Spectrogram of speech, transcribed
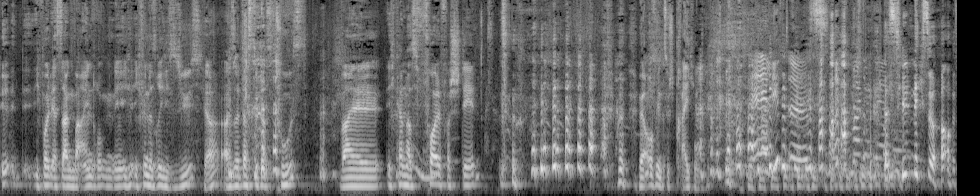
ich wollte erst sagen beeindruckend, nee, ich, ich finde das richtig süß, ja, also dass du das tust, weil ich kann das voll verstehen. Hör auf, ihn zu streicheln. Er liebt es. Das sieht nicht so aus.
